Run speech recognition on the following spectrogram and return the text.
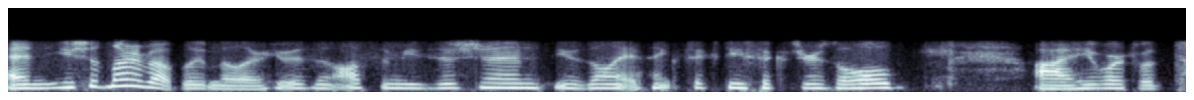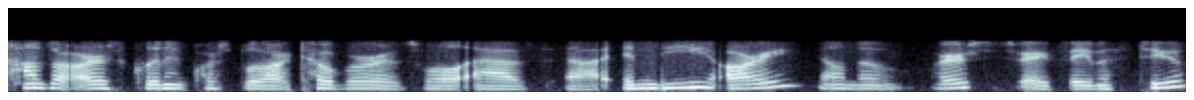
And you should learn about Blue Miller. He was an awesome musician. He was only I think 66 years old. Uh, he worked with tons of artists, including of course Blue October as well as uh, India.Arie. Y'all know her. She's very famous too,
